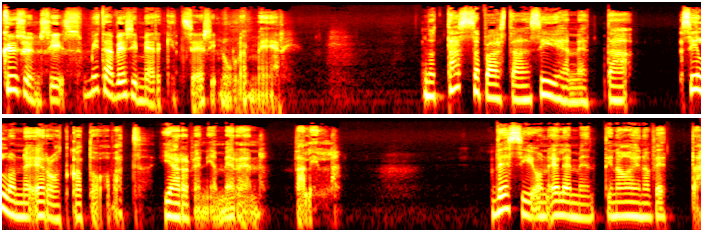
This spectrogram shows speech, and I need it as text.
Kysyn siis, mitä vesi merkitsee sinulle, Meeri? No tässä päästään siihen, että silloin ne erot katoavat järven ja meren välillä. Vesi on elementtinä aina vettä.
